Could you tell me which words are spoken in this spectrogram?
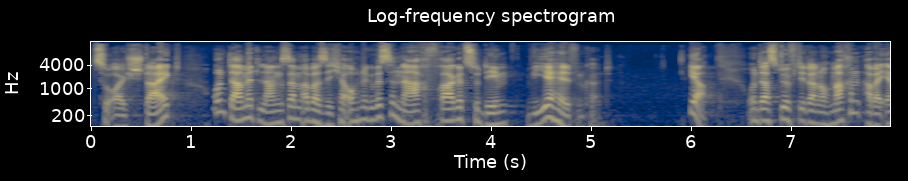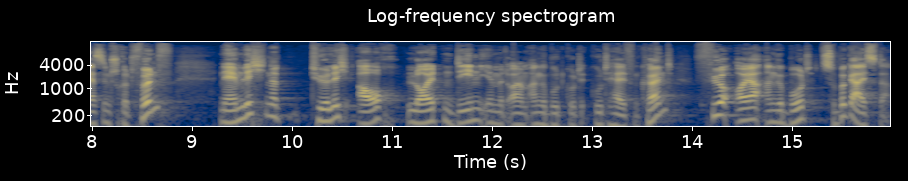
zu euch steigt und damit langsam aber sicher auch eine gewisse Nachfrage zu dem, wie ihr helfen könnt. Ja, und das dürft ihr dann auch machen, aber erst in Schritt 5, nämlich natürlich auch Leuten, denen ihr mit eurem Angebot gut, gut helfen könnt, für euer Angebot zu begeistern.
